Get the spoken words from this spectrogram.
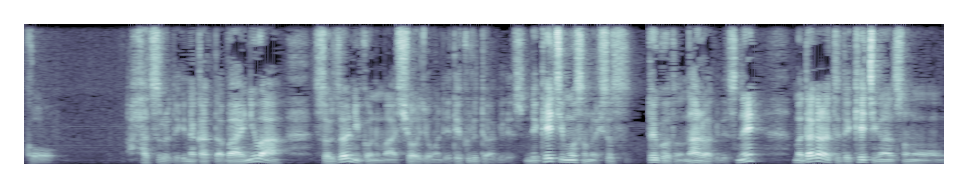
こう、発露できなかった場合には、それぞれにこのまあ症状が出てくるというわけです。で、ケチもその一つということになるわけですね。まあ、だからといってケチがその、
